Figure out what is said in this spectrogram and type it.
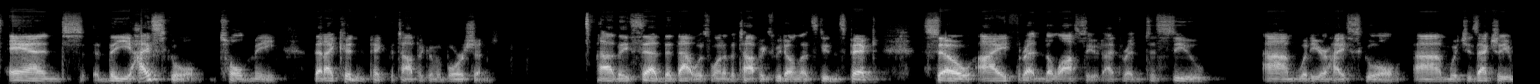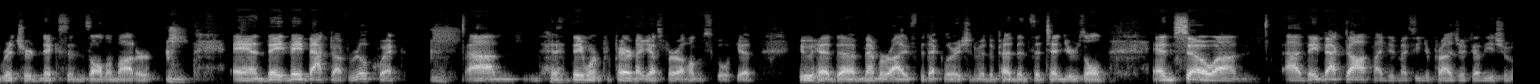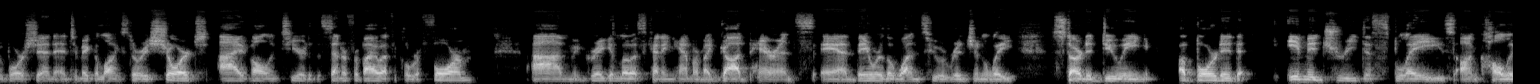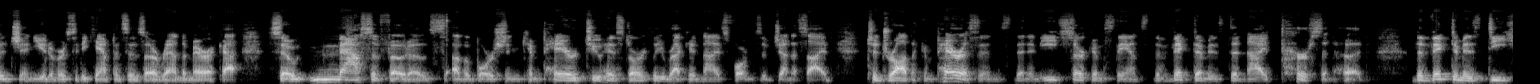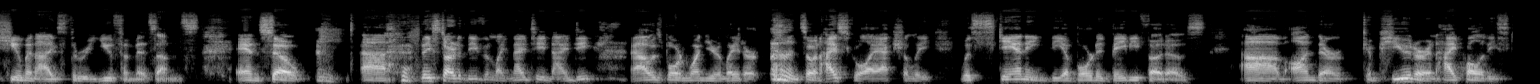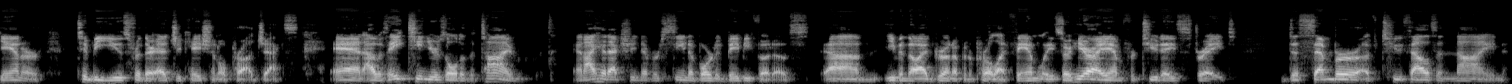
And the high school told me that I couldn't pick the topic of abortion. Uh, they said that that was one of the topics we don't let students pick. So I threatened a lawsuit. I threatened to sue um, Whittier High School, um, which is actually Richard Nixon's alma mater, and they they backed off real quick. Um, they weren't prepared, I guess, for a homeschool kid who had uh, memorized the Declaration of Independence at ten years old, and so um, uh, they backed off. I did my senior project on the issue of abortion, and to make a long story short, I volunteered at the Center for Bioethical Reform. Um, Greg and Lois Cunningham are my godparents, and they were the ones who originally started doing aborted imagery displays on college and university campuses around America. So, massive photos of abortion compared to historically recognized forms of genocide to draw the comparisons that in each circumstance, the victim is denied personhood. The victim is dehumanized through euphemisms. And so uh, they started these in like 1990. I was born one year later. so in high school, I actually was scanning the aborted baby photos um, on their computer and high quality scanner to be used for their educational projects. And I was 18 years old at the time, and I had actually never seen aborted baby photos, um, even though I'd grown up in a pro life family. So here I am for two days straight, December of 2009,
